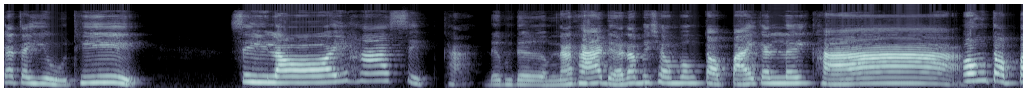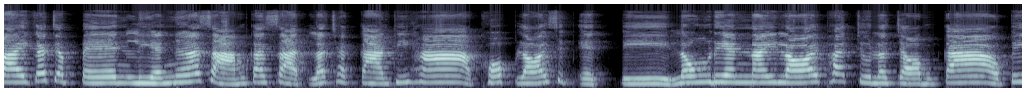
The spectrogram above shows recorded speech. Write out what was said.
ก็จะอยู่ที่ 450 ค่ะ เดิมๆนะคะ เดี๋ยวเราไปชมวงต่อไปกันเลยค่ะองต่อไปก็จะเป็นเหรียญเนื้อสามกษัตริย์รัชกาลที่ 5 ครบ 111 ปี โรงเรียนในร้อยพระจุลจอม 9 ปี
